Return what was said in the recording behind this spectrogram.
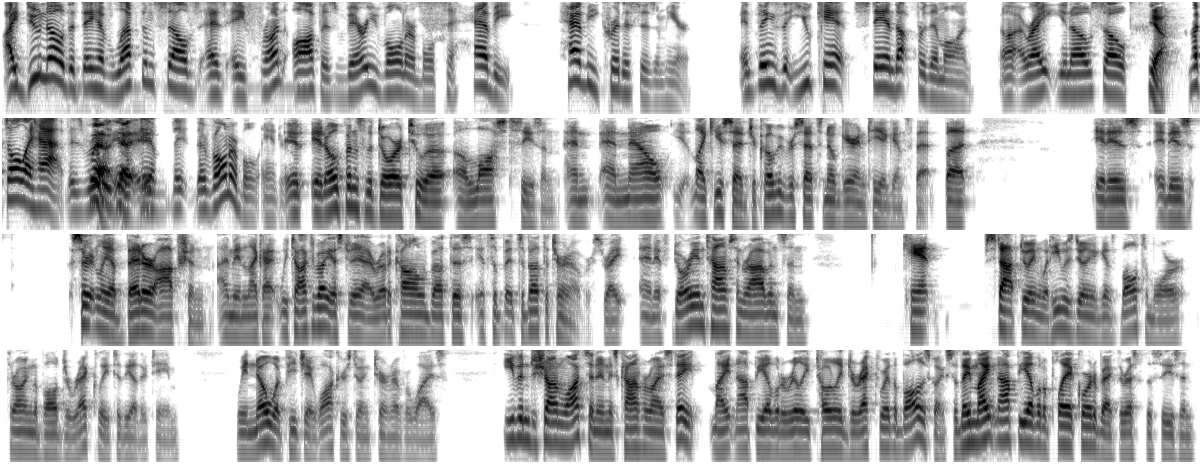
I do know that they have left themselves as a front office very vulnerable to heavy, heavy criticism here and things that you can't stand up for them on uh, right? You know, so yeah, that's all I have is really yeah, yeah, they, they, are vulnerable, Andrew. It it opens the door to a, a lost season, and and now, like you said, Jacoby Brissett's no guarantee against that, but it is it is certainly a better option. I mean, like I, we talked about yesterday, I wrote a column about this. It's a, it's about the turnovers, right? And if Dorian Thompson Robinson can't stop doing what he was doing against Baltimore, throwing the ball directly to the other team, we know what PJ Walker's doing turnover wise. Even Deshaun Watson in his compromised state might not be able to really totally direct where the ball is going. So they might not be able to play a quarterback the rest of the season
